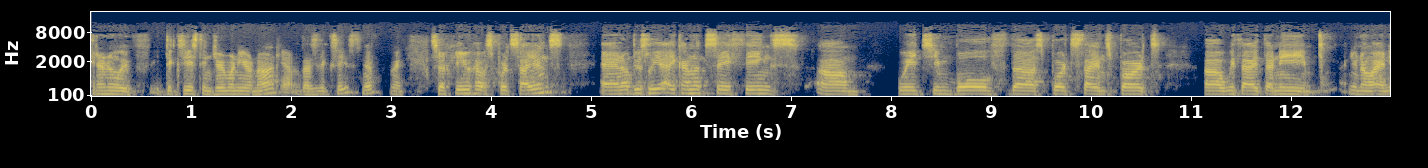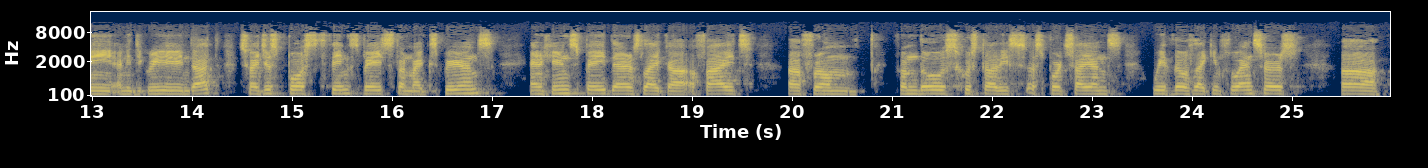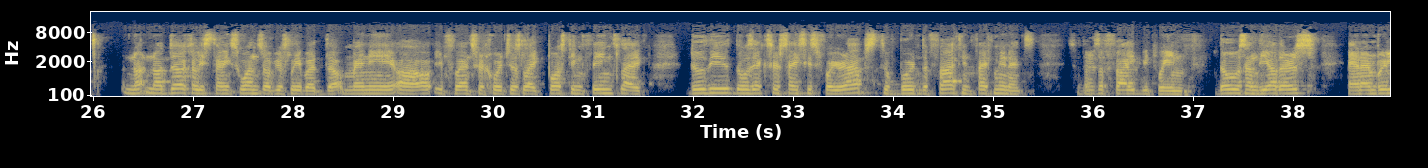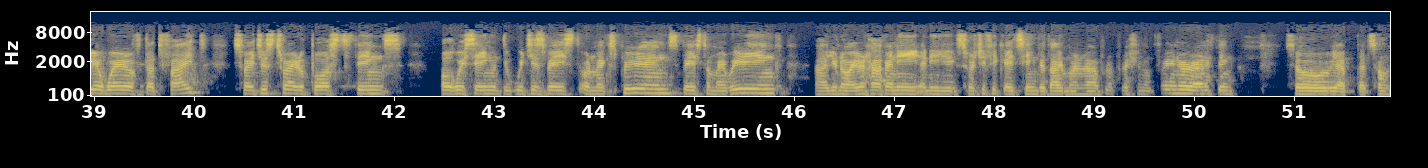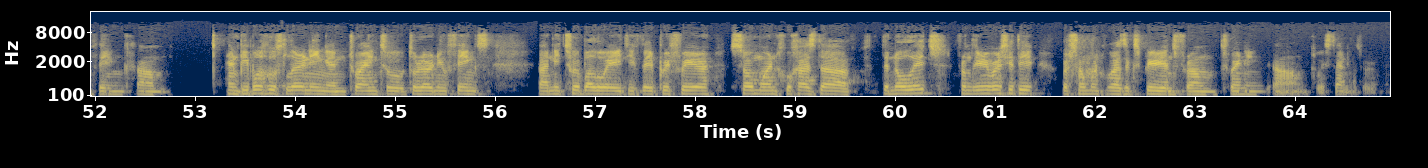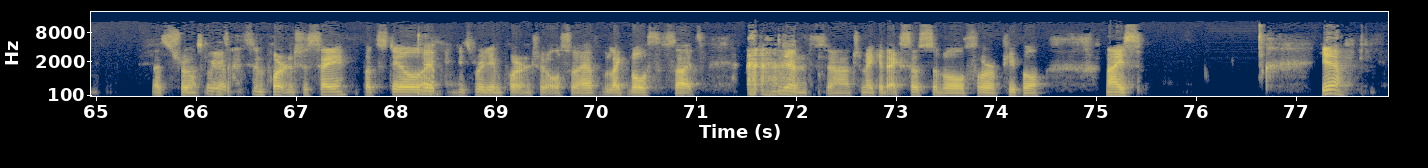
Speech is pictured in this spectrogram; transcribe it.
I don't know if it exists in Germany or not. Yeah. Does it exist? Yep. Right. So here you have sports science, and obviously I cannot say things um, which involve the sports science part uh, without any you know any any degree in that. So i just post things based on my experience. And here in spain there's like a, a fight uh, from from those who study uh, sports science with those like influencers. Uh, not not the calisthenics ones obviously but many uh, influencers who are just like posting things like do the, those exercises for your abs to burn the fat in five minutes. So there's a fight between those and the others and I'm really aware of that fight. So I just try to post things, always saying which is based on my experience, based on my reading. Uh, you know, I don't have any any certificate saying that I'm a professional trainer or anything. So yeah, that's something. Um, and people who's learning and trying to to learn new things uh, need to evaluate if they prefer someone who has the the knowledge from the university or someone who has experience from training um, or anything. That's true. So, yeah. It's important to say, but still, yeah. I think it's really important to also have like both sides and uh, to make it accessible for people. Nice. Yeah,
